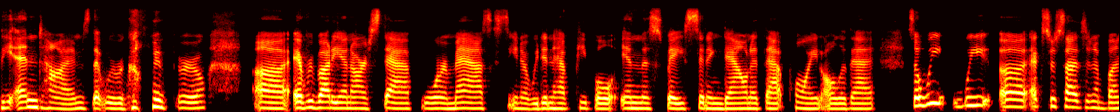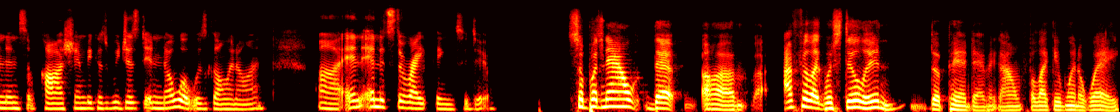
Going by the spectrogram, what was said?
the end times that we were going through uh, everybody in our staff wore masks you know we didn't have people in the space sitting down at that point all of that. So we we uh, exercised an abundance of caution because we just didn't know what was going on uh, and and it's the right thing to do so, but now that um, I feel like we're still in the pandemic, I don't feel like it went away.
